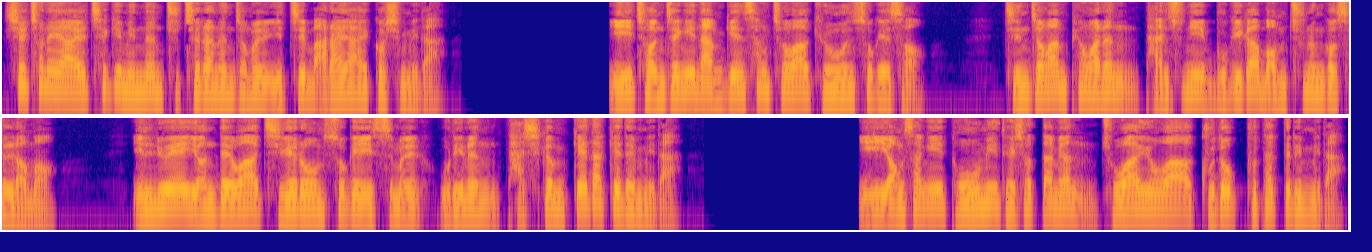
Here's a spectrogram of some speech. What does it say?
실천해야 할 책임 있는 주체라는 점을 잊지 말아야 할 것입니다. 이 전쟁이 남긴 상처와 교훈 속에서 진정한 평화는 단순히 무기가 멈추는 것을 넘어 인류의 연대와 지혜로움 속에 있음을 우리는 다시금 깨닫게 됩니다. 이 영상이 도움이 되셨다면 좋아요와 구독 부탁드립니다.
